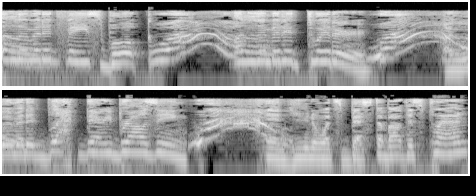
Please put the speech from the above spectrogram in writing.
Unlimited Facebook. Wow. Unlimited Twitter. Wow. Unlimited BlackBerry browsing. Wow. And you know what's best about this plan?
